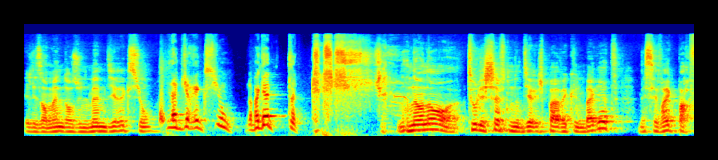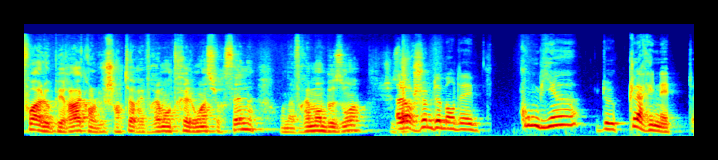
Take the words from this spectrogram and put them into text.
et les emmène dans une même direction. La direction, la baguette Non, non, non, tous les chefs ne dirigent pas avec une baguette. Mais c'est vrai que parfois, à l'opéra, quand le chanteur est vraiment très loin sur scène, on a vraiment besoin. je Alors, je me demandais, combien de clarinettes?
